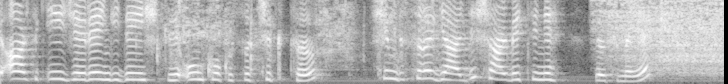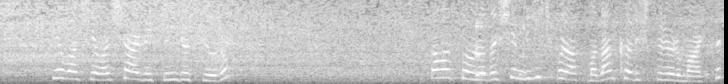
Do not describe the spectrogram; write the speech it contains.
Ve artık iyice rengi değişti. Un kokusu çıktı. Şimdi sıra geldi şerbetini dökmeye. Yavaş yavaş şerbetini döküyorum. Daha sonra da şimdi hiç bırakmadan karıştırıyorum artık.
